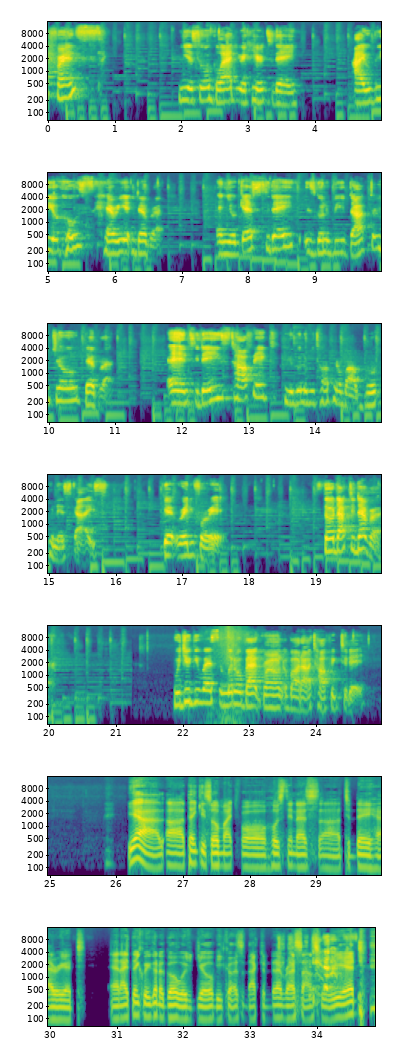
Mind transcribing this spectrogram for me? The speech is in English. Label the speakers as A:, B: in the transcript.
A: Hi, friends. We are so glad you're here today. I will be your host, Harriet Deborah, and your guest today is going to be Dr. Joe Deborah. And today's topic, we're going to be talking about brokenness, guys. Get ready for it. So, Dr. Deborah, would you give us a little background about our topic today?
B: Yeah, uh, thank you so much for hosting us uh, today, Harriet. And I think we're gonna go with Joe because Dr. Deborah sounds weird.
